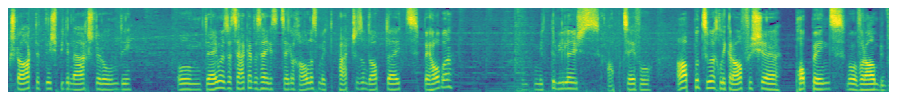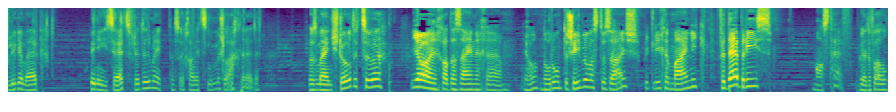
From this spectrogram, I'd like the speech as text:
gestartet ist bei der nächsten Runde. Und äh, ich muss jetzt sagen, das haben jetzt eigentlich alles mit Patches und Updates behoben. Und mittlerweile ist es, abgesehen von ab und zu ein bisschen grafischen Pop-Ins, die man vor allem beim Fliegen merkt, bin ich sehr zufrieden damit. Also ich kann jetzt nicht mehr schlecht reden. Was meinst du dazu? Ja, ich kann das eigentlich äh, ja, nur unterschreiben, was du sagst. Bin gleicher Meinung. Für diesen Preis must have. Auf jeden Fall.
